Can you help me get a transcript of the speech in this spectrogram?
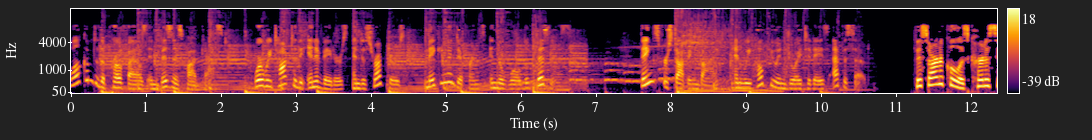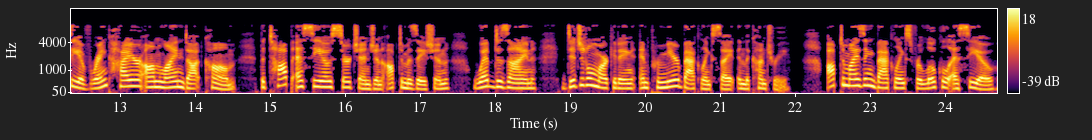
Welcome to the Profiles in Business podcast, where we talk to the innovators and disruptors making a difference in the world of business. Thanks for stopping by, and we hope you enjoy today's episode. This article is courtesy of RankHigherOnline.com, the top SEO search engine optimization, web design, digital marketing, and premier backlink site in the country. Optimizing backlinks for local SEO,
